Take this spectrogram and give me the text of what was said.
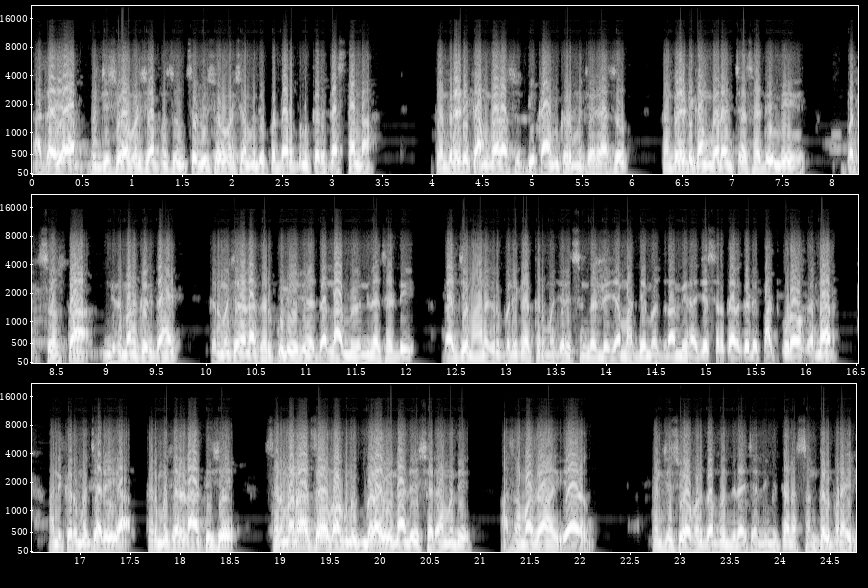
आता या पंचवीसव्या वर्षापासून सव्वीसव्या वर्षामध्ये पदार्पण करीत असताना कंत्राटी कामगार असोत की कायम कर्मचारी असोत कंत्राटी कामगारांच्यासाठी मी पतसंस्था निर्माण करीत आहेत. कर्मचाऱ्यांना घरकुल योजनेचा लाभ मिळवून देण्यासाठी राज्य महानगरपालिका कर्मचारी संघटनेच्या माध्यमातून आम्ही राज्य सरकारकडे पाठपुरावा करणार. आणि कर्मचारी कर्मचाऱ्यांना अतिशय सन्मानाचं वागणूक मिळावी नांदेड शहरामध्ये असा माझा या पंचवीसव्या वर्धापन दिनाच्या निमित्तानं संकल्प राहील.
